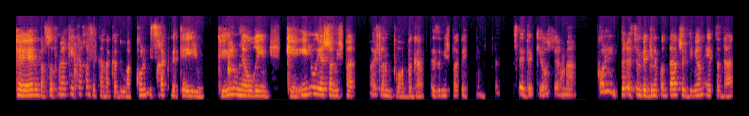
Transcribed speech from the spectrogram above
כן, בסוף אומר, כי ככה זה כאן הכדור, הכל משחק וכאילו. כאילו נאורים, כאילו יש שם משפט. מה יש לנו פה הבג"ץ? איזה משפט? צדק, יושר, מה? כל אינטרסים וגנבות דעת של דמיון עץ הדת,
